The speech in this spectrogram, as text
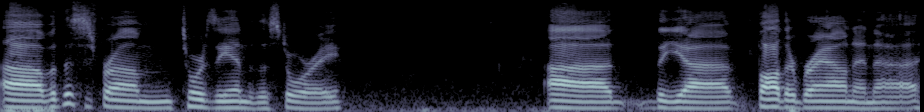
Uh, but this is from towards the end of the story. Uh, the uh, Father Brown and uh,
